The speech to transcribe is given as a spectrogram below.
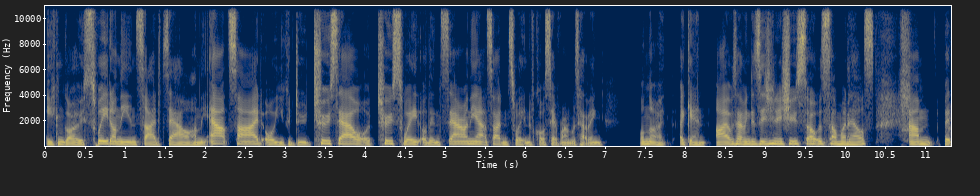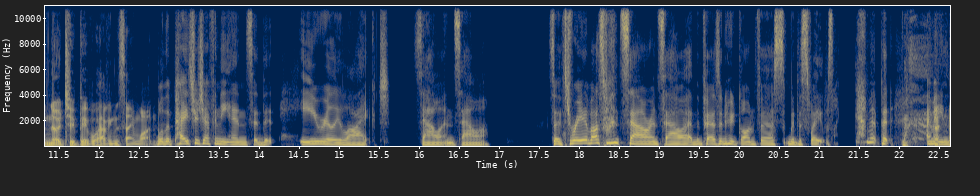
you can go sweet on the inside, sour on the outside, or you could do too sour or too sweet, or then sour on the outside and sweet. And of course, everyone was having, well, no, again, I was having decision issues, so it was someone else. Um, but no two people having the same one. well, the pastry chef in the end said that he really liked sour and sour. So three of us went sour and sour, and the person who'd gone first with the sweet was like, damn it. But I mean,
